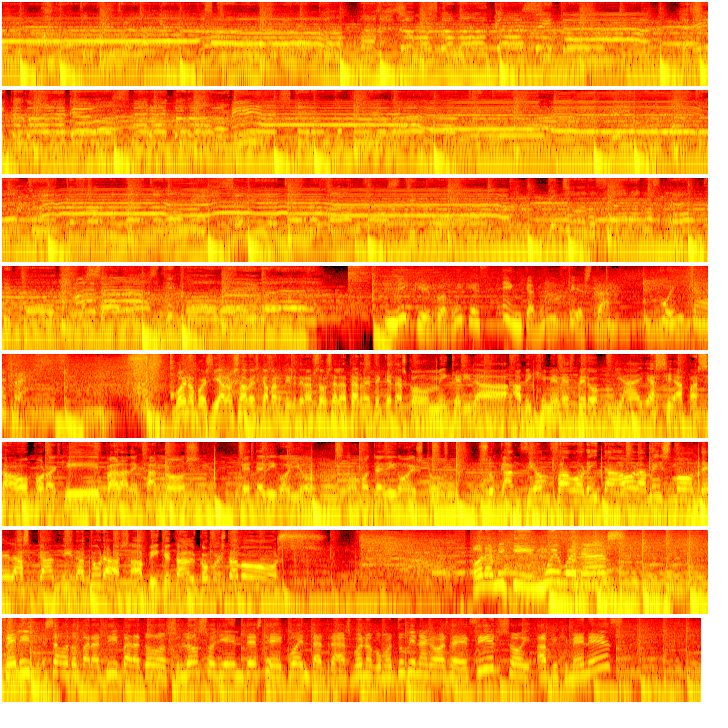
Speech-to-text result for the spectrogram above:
Miki Rodríguez en Canal Fiesta. Cuenta atrás. Bueno, pues ya lo sabes que a partir de las 2 de la tarde te quedas con mi querida Api Jiménez, pero ya ella se ha pasado por aquí para dejarnos, ¿qué te digo yo? ¿Cómo te digo esto? Su canción favorita ahora mismo de las candidaturas. Api, ¿qué tal? ¿Cómo estamos? Hola Miki, muy buenas. Feliz sábado para ti y para todos los oyentes de Cuenta Atrás. Bueno, como tú bien acabas de decir, soy Api Jiménez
